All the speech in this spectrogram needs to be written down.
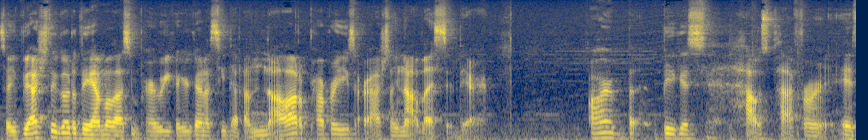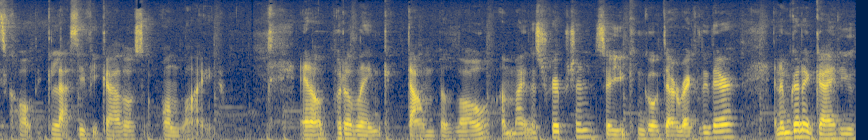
So if you actually go to the MLS in Puerto Rico, you're gonna see that a lot of properties are actually not listed there. Our biggest house platform is called Clasificados Online and I'll put a link down below on my description so you can go directly there. And I'm gonna guide you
